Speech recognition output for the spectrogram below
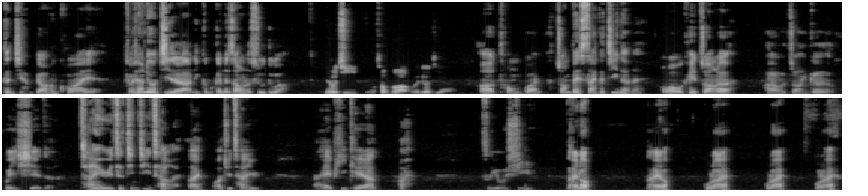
等级很飙很快耶！我现在六级了啦，你跟不跟得上我的速度啊？六级我差不多啊，我也六级啊。好，通关装备三个技能呢。哦，我可以装了。好，我装一个回血的，参与一次竞技场哎，来，我要去参与，来 PK 啦！啊，这游戏来咯，来咯，过来，过来，过来！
